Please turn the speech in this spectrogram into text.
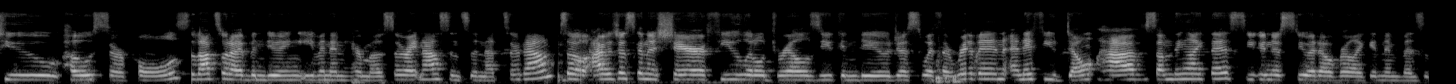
two posts or poles. So that's what I've been doing even in Hermosa right now since the nets are down. So I was just gonna share a few little drills you can do just with a ribbon. And if you don't have something like this, you can just do it over like an invisible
